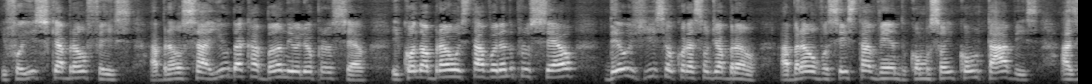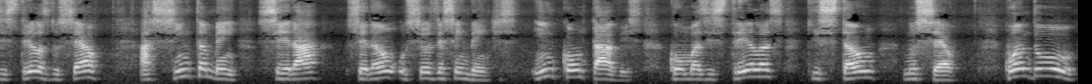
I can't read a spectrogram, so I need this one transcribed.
E foi isso que Abraão fez. Abraão saiu da cabana e olhou para o céu. E quando Abraão estava olhando para o céu, Deus disse ao coração de Abraão: Abraão, você está vendo como são incontáveis as estrelas do céu? Assim também será serão os seus descendentes, incontáveis, como as estrelas que estão no céu. Quando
